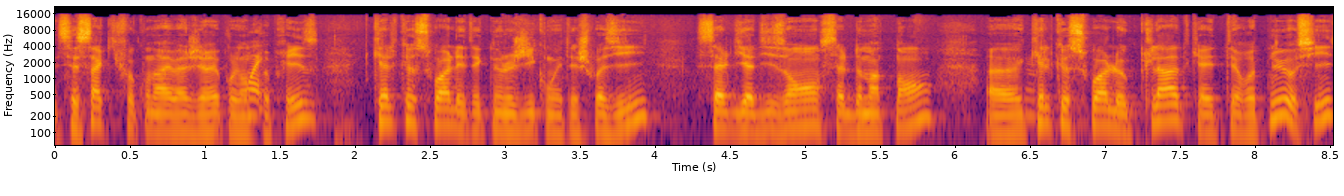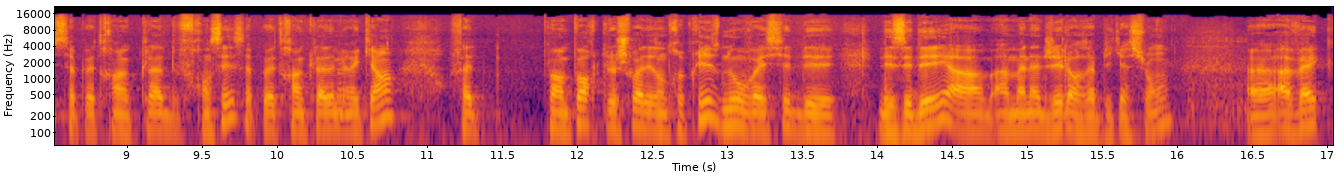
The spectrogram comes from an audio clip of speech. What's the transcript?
c'est ça qu'il faut qu'on arrive à gérer pour les entreprises, quelles que soient les technologies qui ont été choisies, celles d'il y a 10 ans, celles de maintenant, euh, mm. quel que soit le cloud qui a été retenu aussi, ça peut être un cloud français, ça peut être un cloud mm. américain. En fait, peu importe le choix des entreprises, nous, on va essayer de les, aider à, manager leurs applications euh, avec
